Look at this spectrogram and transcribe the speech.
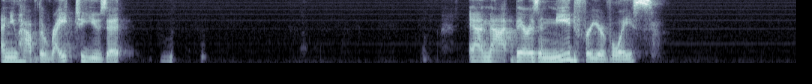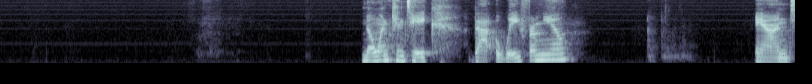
and you have the right to use it. And that there is a need for your voice No one can take that away from you. And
